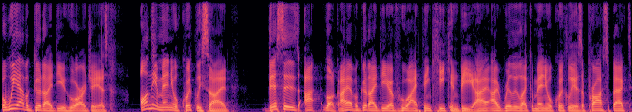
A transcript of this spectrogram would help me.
But we have a good idea who RJ is. On the Immanuel Quickley side, this is I, look. I have a good idea of who I think he can be. I, I really like Immanuel Quickley as a prospect.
